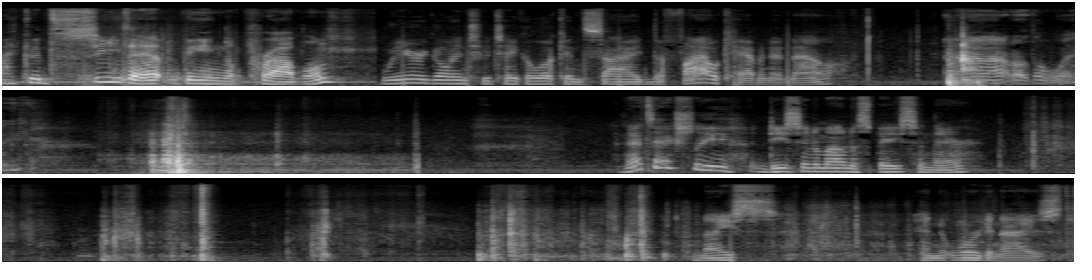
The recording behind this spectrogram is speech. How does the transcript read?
I could see that being a problem. We are going to take a look inside the file cabinet now. Out of the way. And that's actually a decent amount of space in there. Nice and organized.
